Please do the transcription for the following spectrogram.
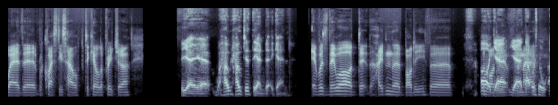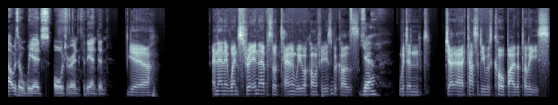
where they request his help to kill the preacher. Yeah, yeah. How how did they end it again? It was they were di- hiding the body, the Oh body yeah, yeah. That was a that was a weird ordering for the ending. yeah. And then it went straight into episode ten, and we were confused because Yeah, we didn't. Je- uh, Cassidy was caught by the police.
